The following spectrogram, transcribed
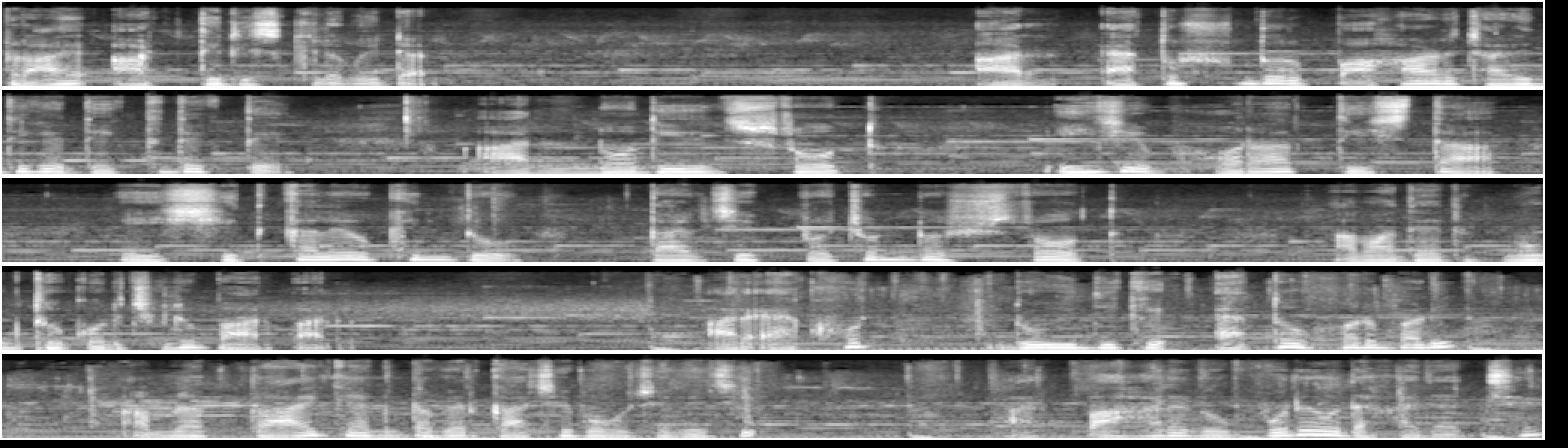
প্রায় আটত্রিশ কিলোমিটার। আর এত সুন্দর পাহাড় চারিদিকে দেখতে দেখতে আর নদীর স্রোত, এই যে ভরা তিস্তা, এই শীতকালেও কিন্তু তার যে প্রচণ্ড স্রোত আমাদের মুগ্ধ করেছিল বারবার। আর এখন দুই দিকে এত ঘরবাড়ি, আমরা প্রায় গ্যাংটকের কাছে পৌঁছে গেছি। আর পাহাড়ের উপরেও দেখা যাচ্ছে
